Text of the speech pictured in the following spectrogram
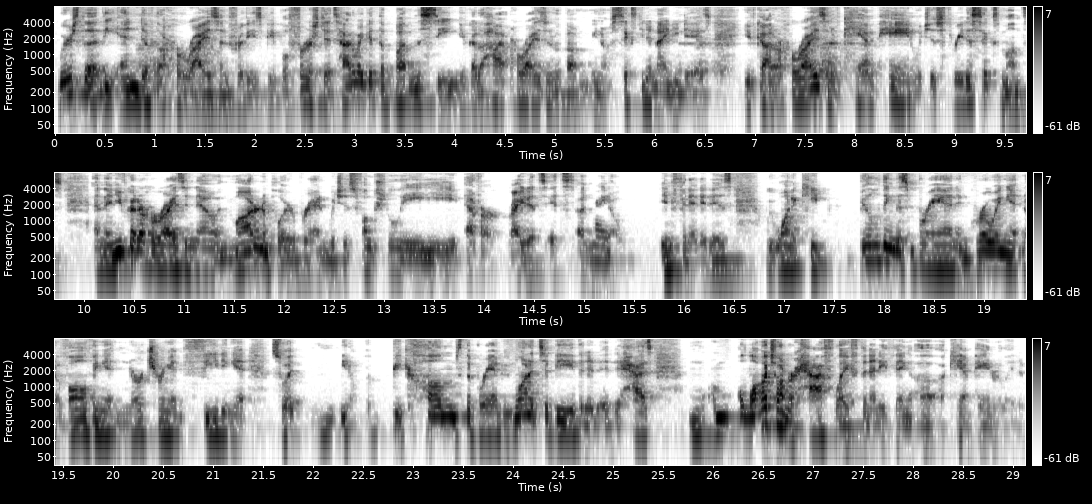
where's the the end of the horizon for these people? First it's how do i get the butt in the seat? You've got a horizon of about you know 60 to 90 days. You've got a horizon of campaign which is three to six months. And then you've got a horizon now in modern employer brand which is functionally ever right? It's it's a, right. you know infinite. It is we want to keep building this brand and growing it and evolving it and nurturing it and feeding it. So it you know becomes the brand we want it to be that it, it has a much longer half-life than anything uh, a campaign related.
